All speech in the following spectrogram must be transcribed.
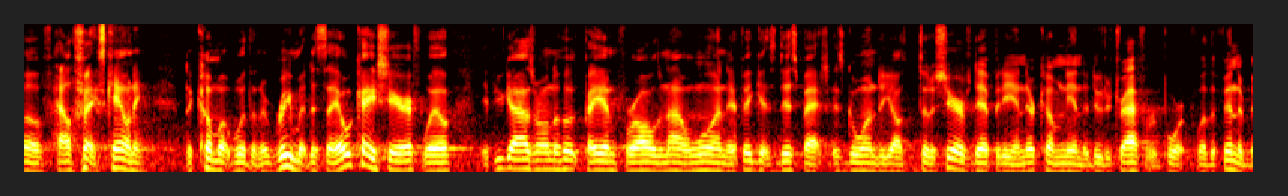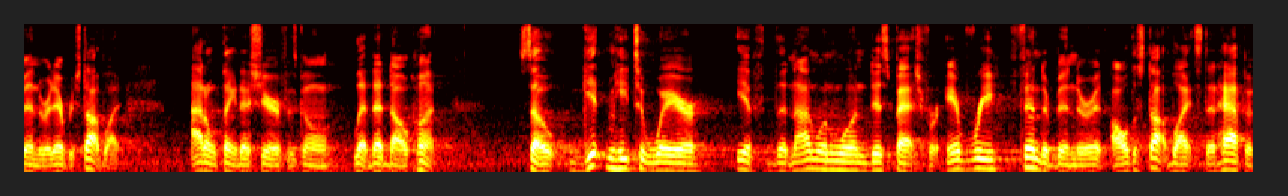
of Halifax County to come up with an agreement to say, okay, sheriff, well, if you guys are on the hook paying for all the 911, if it gets dispatched, it's going to y'all, to the sheriff's deputy and they're coming in to do the traffic report for the fender bender at every stoplight. I don't think that sheriff is gonna let that dog hunt. So get me to where if the 911 dispatch for every fender bender at all the stoplights that happen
